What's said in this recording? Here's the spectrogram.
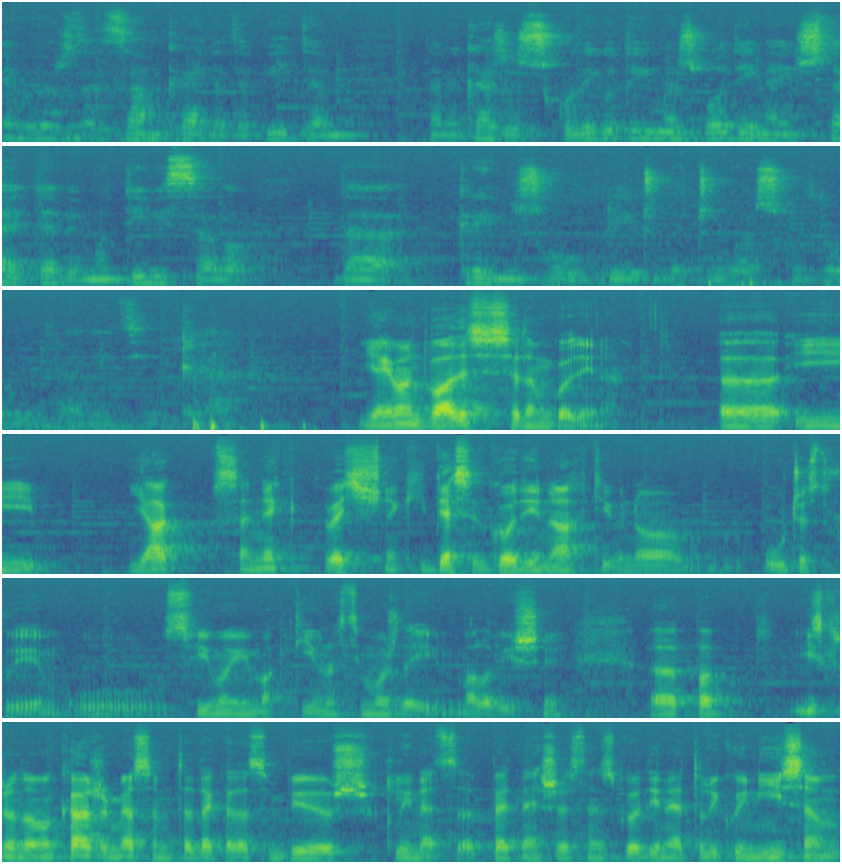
Evo još za sam kraj da te pitam, da mi kažeš koliko ti imaš godina i šta je tebe motivisalo da kreneš u ovu priču da čuvaš kulturu i tradiciju? Ja imam 27 godina uh, i ja sa nek, već nekih 10 godina aktivno učestvujem u svim ovim aktivnostima, možda i malo više. E, pa iskreno da vam kažem, ja sam tada kada sam bio još klinac 15-16 godina, toliko i nisam e,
